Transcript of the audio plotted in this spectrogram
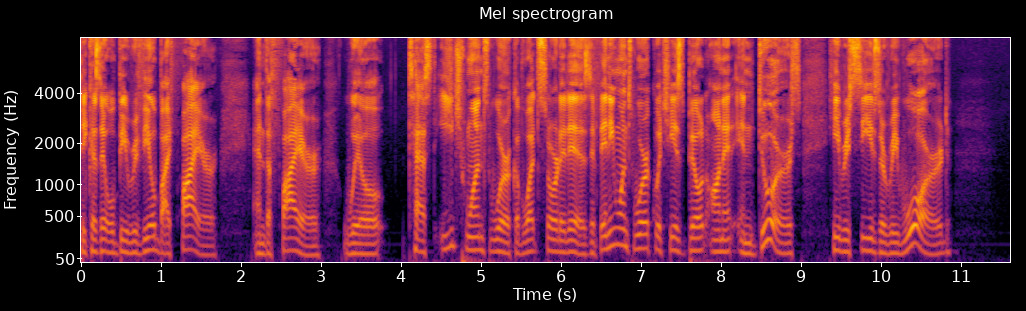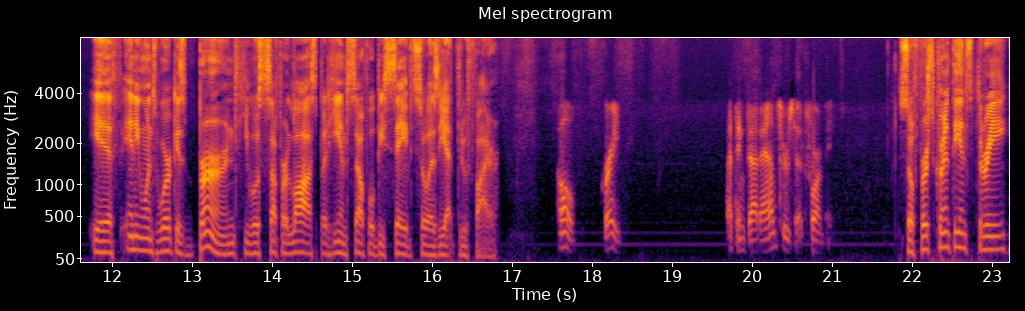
because it will be revealed by fire, and the fire will test each one's work of what sort it is. If anyone's work which he has built on it endures, he receives a reward. If anyone's work is burned, he will suffer loss, but he himself will be saved so as yet through fire. Oh, great. I think that answers it for me. So 1 Corinthians 3,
